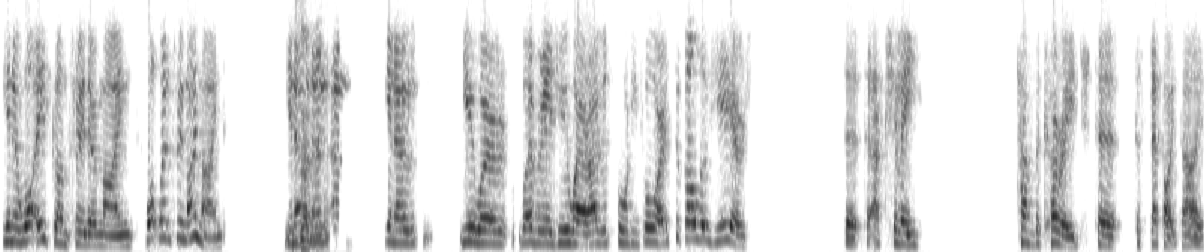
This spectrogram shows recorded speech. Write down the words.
you know, what is going through their mind? What went through my mind? You know, exactly. and, and, and you know, you were whatever age you were, I was 44. It took all those years to, to actually have the courage to, to step outside.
